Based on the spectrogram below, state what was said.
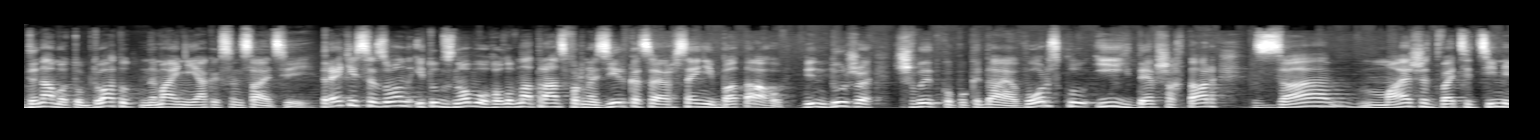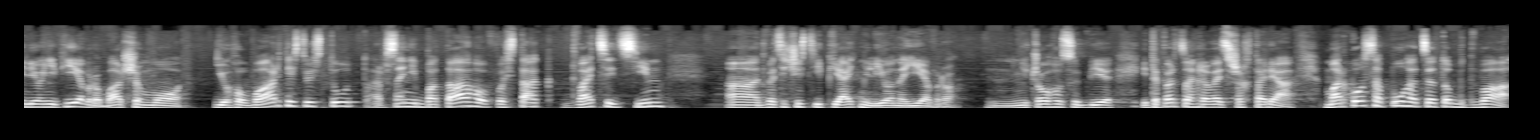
Динамо топ 2 тут немає ніяких сенсацій. Третій сезон, і тут знову головна трансферна зірка це Арсеній Батагов. Він дуже швидко покидає Ворсклу і йде в Шахтар за майже 27 мільйонів євро. Бачимо його вартість ось тут. Арсеній Батагов, ось так 27 а, 26,5 мільйона євро. Нічого собі. І тепер це гравець Шахтаря. Марко Сапуга це топ-2.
